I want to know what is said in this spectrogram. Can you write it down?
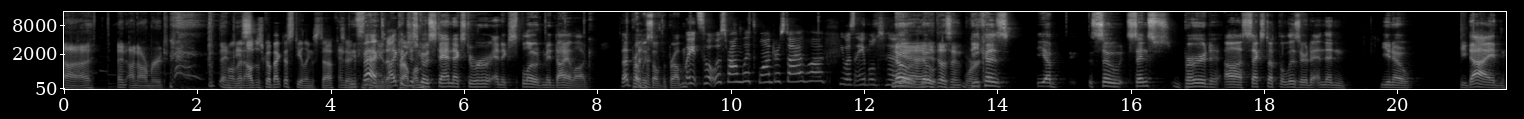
uh, an unarmored. NPC. Well, then I'll just go back to stealing stuff. To in In fact, that I could problem. just go stand next to her and explode mid dialogue. That'd probably solve the problem. Wait, so what was wrong with Wander's dialogue? He wasn't able to. No, yeah, no, it doesn't work. Because yeah, so since Bird uh sexed up the lizard and then, you know, she died.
